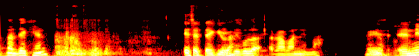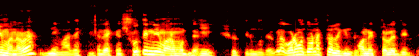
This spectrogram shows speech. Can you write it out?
আপনার দেখেন। এই চারটা কি যেগুলো রাবার নিমা। নিমা না নিমা দেখেন। দেখেন সুতি নিমার মধ্যে। জি সুতির মধ্যে। এগুলো মধ্যে অনেক চলে কিন্তু। অনেক চলে দিচ্ছে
